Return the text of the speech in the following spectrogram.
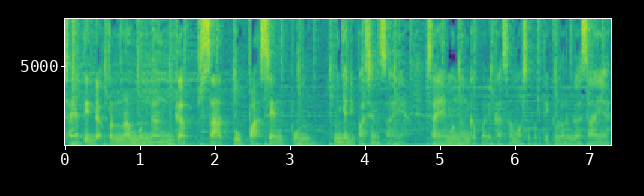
Saya tidak pernah menganggap satu pasien pun menjadi pasien saya. Saya menganggap mereka sama seperti keluarga saya.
